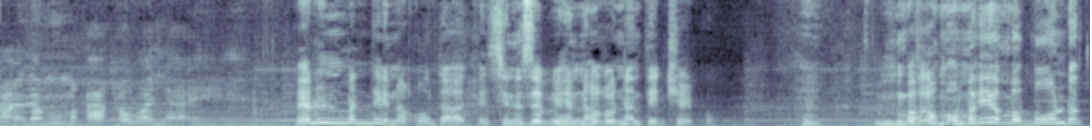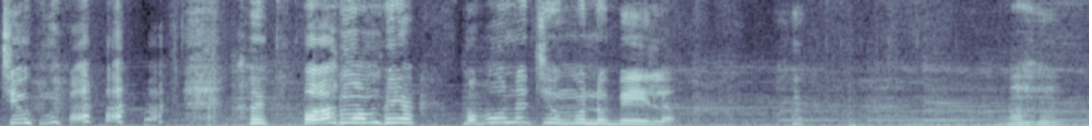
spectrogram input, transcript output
Alam mo, makakawala eh. Meron man din ako dati, sinasabihan ako ng teacher ko. Baka mamaya mabunot yung... Baka mamaya mabunot yung monobela.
